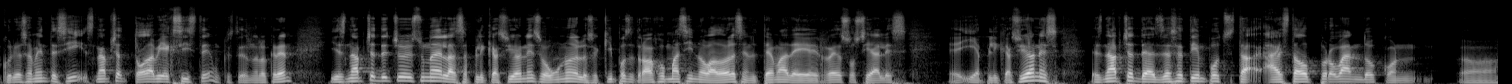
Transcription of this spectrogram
Curiosamente sí, Snapchat todavía existe, aunque ustedes no lo crean. Y Snapchat de hecho es una de las aplicaciones o uno de los equipos de trabajo más innovadores en el tema de redes sociales eh, y aplicaciones. Snapchat desde hace tiempo ha estado probando con, uh,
